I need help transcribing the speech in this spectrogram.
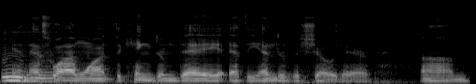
and that's why I want the Kingdom Day at the end of the show there. Um,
